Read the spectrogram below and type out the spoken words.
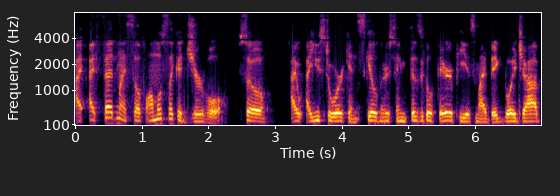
I I fed myself almost like a gerbil. So I, I used to work in skilled nursing. Physical therapy is my big boy job.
